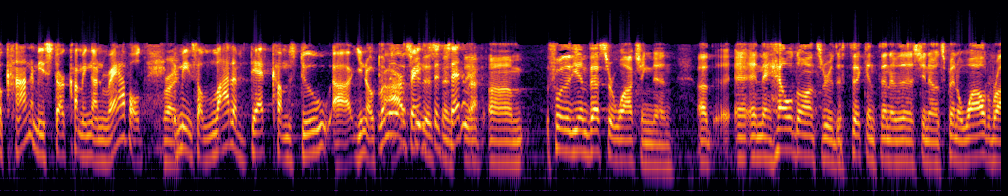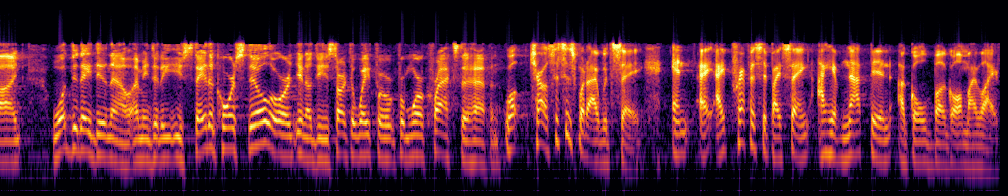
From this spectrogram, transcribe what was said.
economies start coming unraveled, right. it means a lot of debt comes due, uh, you know, to Let our banks, et cetera. Um, for the investor watching then, uh, and, and they held on through the thick and thin of this, you know, it's been a wild ride. What do they do now? I mean, do you stay the course still, or you know, do you start to wait for, for more cracks to happen? Well, Charles, this is what I would say, and I, I preface it by saying I have not been a gold bug all my life,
